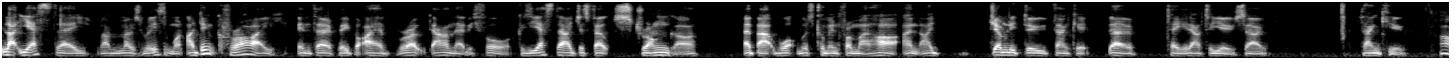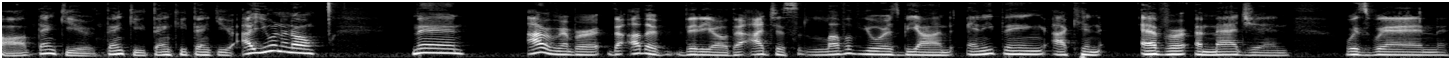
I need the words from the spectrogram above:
like yesterday, my most recent one, I didn't cry in therapy, but I have broke down there before because yesterday I just felt stronger about what was coming from my heart, and I generally do thank it, uh, take it out to you. So, thank you. Oh, thank you, thank you, thank you, thank you. I, you want to know, man? I remember the other video that I just love of yours beyond anything I can ever imagine was when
